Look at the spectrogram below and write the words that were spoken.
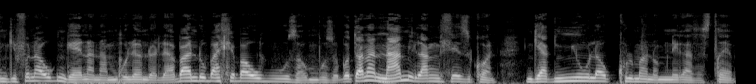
ngifuna ukungena nami kule nto le. Abantu bahle bawubuza umbuzo kodwa nami la ngihlezi khona ngiyakunyula ukukhuluma nomnikazi sichema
